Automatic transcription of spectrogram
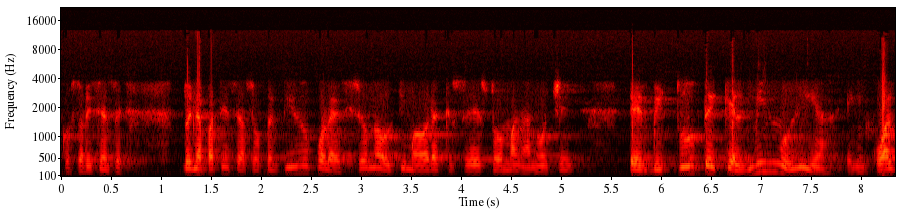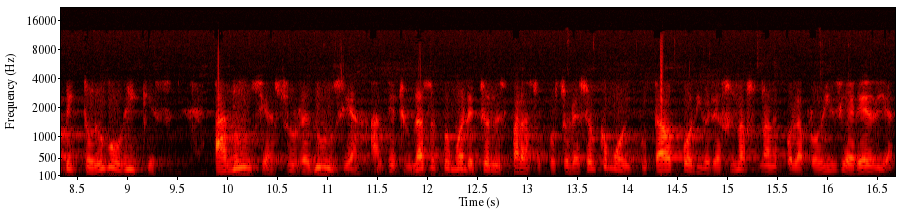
Costarricense. Doña Patricia, sorprendido por la decisión a última hora que ustedes toman anoche, en virtud de que el mismo día en el cual Víctor Hugo Víquez anuncia su renuncia ante el Tribunal Supremo de Elecciones para su postulación como diputado por Liberación Nacional por la provincia de Heredia,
